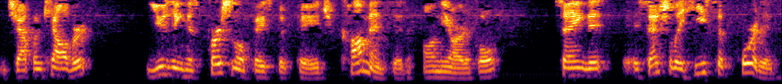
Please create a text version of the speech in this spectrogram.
And Chaplain Calvert, using his personal Facebook page, commented on the article, saying that essentially he supported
